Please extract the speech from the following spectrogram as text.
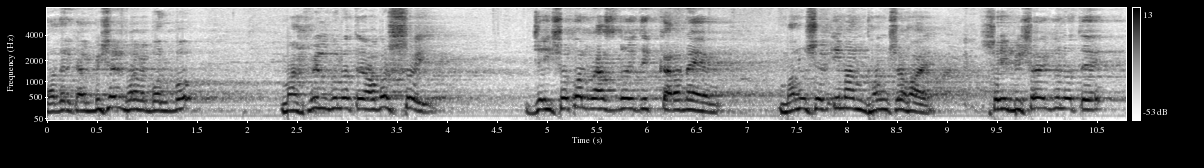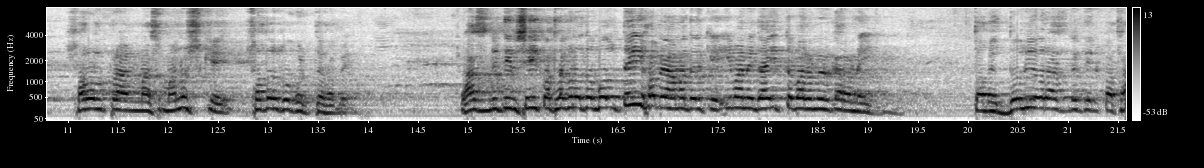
তাদেরকে আমি বিশেষভাবে বলব, মাহফিলগুলোতে অবশ্যই যেই সকল রাজনৈতিক কারণে মানুষের ইমান ধ্বংস হয়, সেই বিষয়গুলোতে সরল প্রাণ মানুষকে সতর্ক করতে হবে। রাজনীতির সেই কথাগুলো তো বলতেই হবে আমাদেরকে, ইমানে দায়িত্ব পালনের কারণেই। তবে দলীয় রাজনীতির কথা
